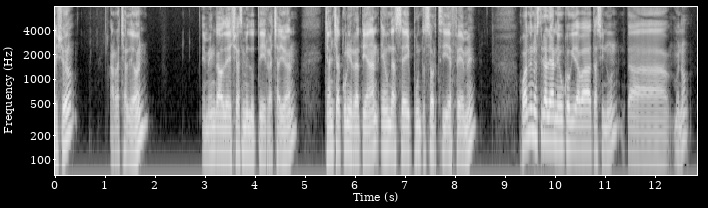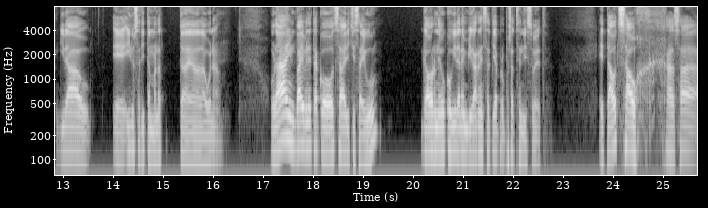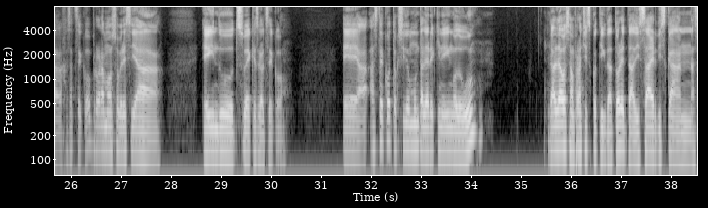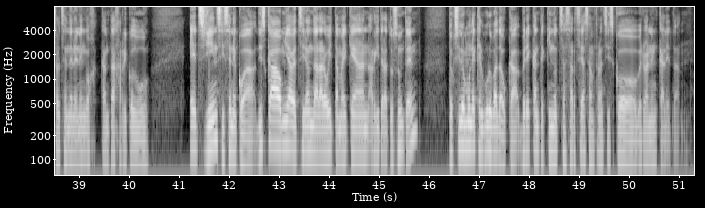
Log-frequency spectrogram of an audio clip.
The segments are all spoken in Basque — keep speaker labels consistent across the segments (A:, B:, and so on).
A: Kaixo, arratsaldeon. Hemen gaude esazmil dute irratsaioan. Txantxakun irratean, eunda FM. Joan den ostiralean euko gida bat hasi nun, eta, bueno, gida hau e, iru zatitan banata dauena. Orain bai benetako hotza iritsi zaigu, gaur neuko gidaren bigarren zatia proposatzen dizuet. Eta hotz hau jasa, jasatzeko, programa oso berezia egin dut zuek ez galtzeko. E, azteko toxido muntalearekin egingo dugu. Talde hau San Franciscotik dator eta Desire dizkan azaltzen den lehenengo kanta jarriko dugu. It's Jeans izenekoa. Diska hau mila betzireun da larogeita maikean argitaratu zuten. Toxido munek helburu bat dauka, bere kantekin hotza sartzea San Francisco beroanen kaletan.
